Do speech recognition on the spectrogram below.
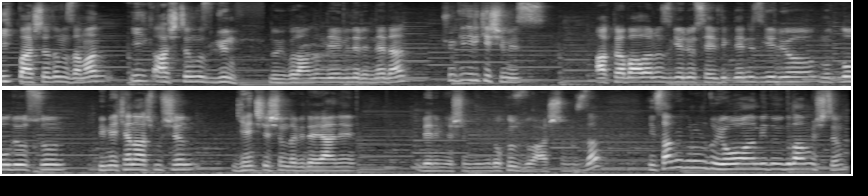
İlk başladığımız zaman ilk açtığımız gün duygulandım diyebilirim. Neden? Çünkü ilk işimiz. Akrabalarınız geliyor, sevdikleriniz geliyor, mutlu oluyorsun. Bir mekan açmışsın. Genç yaşımda bir de yani benim yaşım 29'du açtığımızda. İnsan bir gurur duyuyor. O an bir duygulanmıştım.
